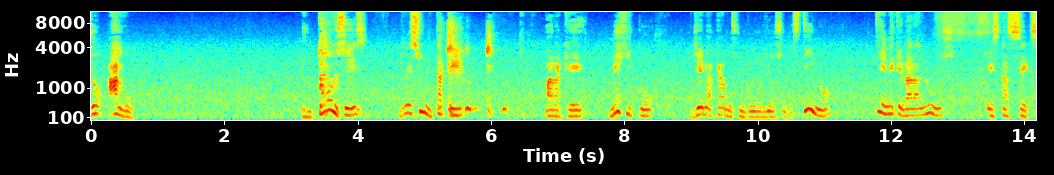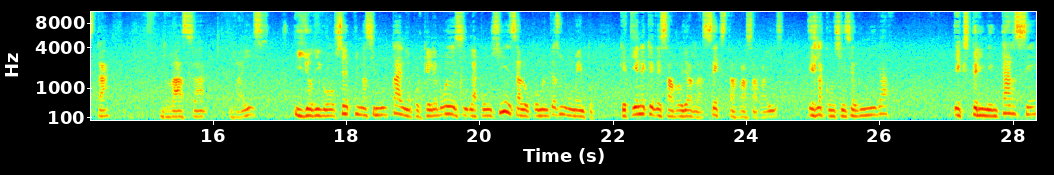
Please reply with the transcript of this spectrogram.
Yo hago entonces, resulta que para que México lleve a cabo su glorioso destino, tiene que dar a luz esta sexta raza raíz. Y yo digo séptima simultánea, porque le voy a decir, la conciencia, lo comenté hace un momento, que tiene que desarrollar la sexta raza raíz, es la conciencia de unidad. Experimentarse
